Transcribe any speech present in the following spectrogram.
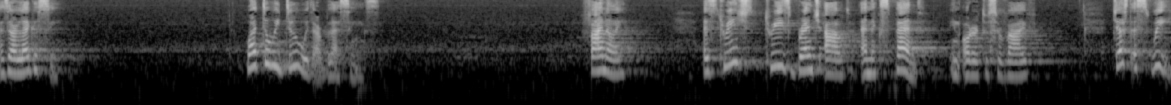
as our legacy? What do we do with our blessings? Finally, as trees, trees branch out and expand in order to survive, just as we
